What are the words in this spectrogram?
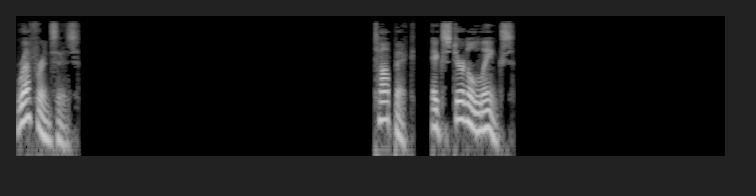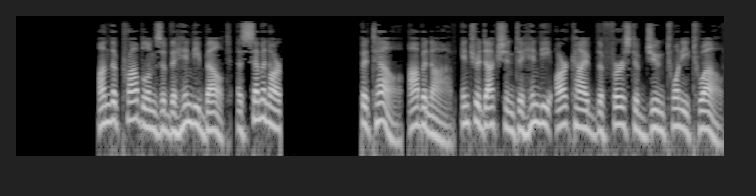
References. External links On the Problems of the Hindi Belt, a seminar. Patel, Abhinav, Introduction to Hindi archived 1 June 2012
